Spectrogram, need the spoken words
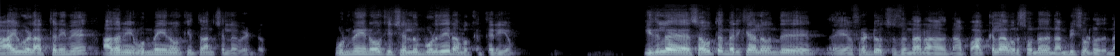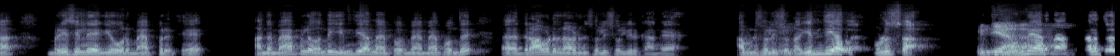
ஆய்வுகள் அத்தனையுமே அதனை உண்மையை நோக்கித்தான் செல்ல வேண்டும். உண்மையை நோக்கி செல்லும் பொழுதே நமக்கு தெரியும். இதுல சவுத் அமெரிக்கால வந்து என் ஃப்ரெண்டு வச்சு சொன்னா நான் நான் பார்க்கல. அவர் சொன்னதை நம்பி சொல்றதுன்னா பிரேசில்ல எங்கேயோ ஒரு மேப் இருக்கு. அந்த மேப்ல வந்து இந்தியா மேப் மேப் வந்து திராவிட நாடுன்னு சொல்லி சொல்லியிருக்காங்க. அப்படின்னு சொல்லி. சொன்னார். இந்தியாவை முழுசா. உண்மையா இருந்தா அந்த காலத்துல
